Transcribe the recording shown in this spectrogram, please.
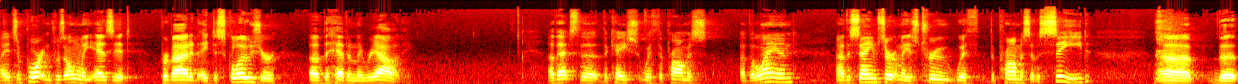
Uh, its importance was only as it provided a disclosure of the heavenly reality. Uh, that's the, the case with the promise of the land. Uh, the same certainly is true with the promise of a seed. Uh, the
